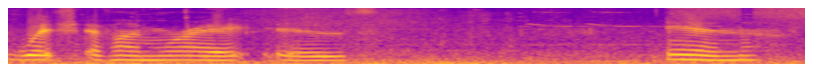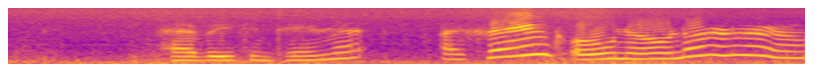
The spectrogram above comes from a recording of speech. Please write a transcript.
Which, if I'm right, is in heavy containment, I think? Oh no, no, no, no,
